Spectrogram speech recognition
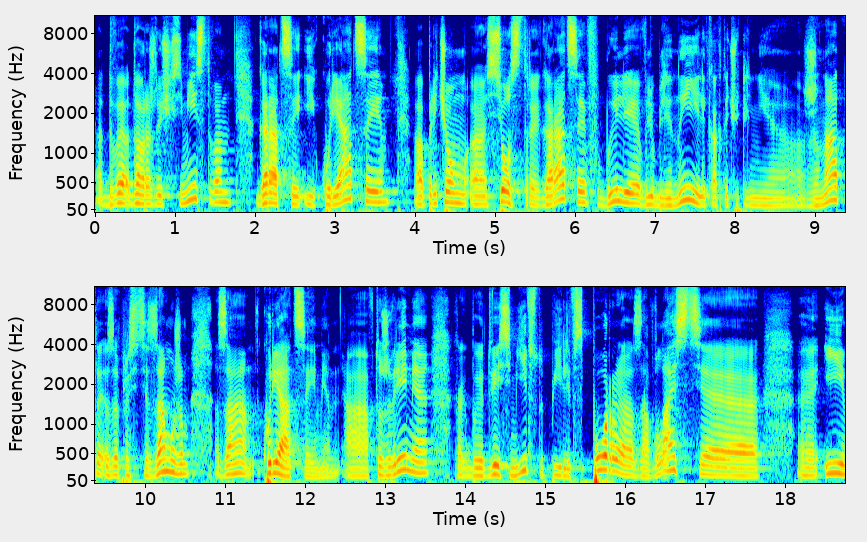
два, два враждующих семейства, Горации и Куриации, а, причем э, сестры Горациев были влюблены или как-то чуть ли не женаты, простите, замужем за Куриациями, а в то же время как бы две семьи вступили в спор э, за власть, и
